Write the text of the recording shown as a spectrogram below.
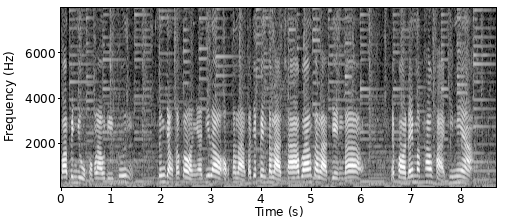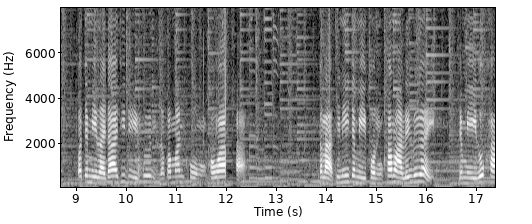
ความเป็นอยู่ของเราดีขึ้น ซึ่งจากแต่ก่อนเนี่ยที่เราออกตลาดก็จะเป็นตลาดเช้าบ้างตลาดเย็นบ้าง แต่พอได้มาเข้าขายที่เนี่ย ก็จะมีรายได้ที่ดีขึ้นแล้วก็มั่นคง เพราะว่าตลาดที่นี่จะมีคนเข้ามาเรื่อยๆ จะมีลูกค้า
